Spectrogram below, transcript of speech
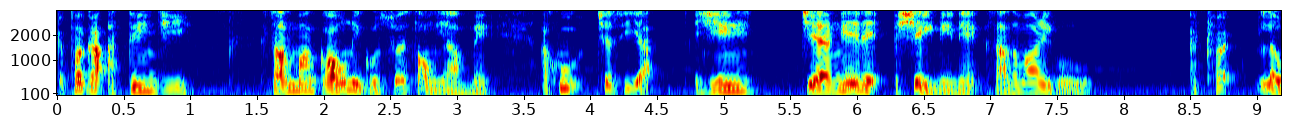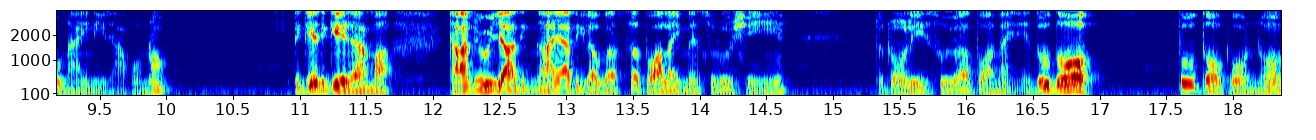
တစ်ဖက်ကအသင်းကြီး ဇာလမန်ခေါင်းတွေကိုဆွဲဆောင်ရမယ်အခုချက်စီကအရင်ကြံခဲ့တဲ့အချိန်တွေနဲ့ဇာသမားတွေကို attract လုပ်နိုင်နေတာပေါ့နော်တကယ်တကယ်တမ်းမှာဒါမျိုးရာသီ900ရာသီလောက်ကဆက်သွားလိုက်မယ်ဆိုလို့ရှိရင်တော်တော်လေးဆိုးရွားသွားနိုင်တယ်သို့တော့သို့တော့ပေါ့နော်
